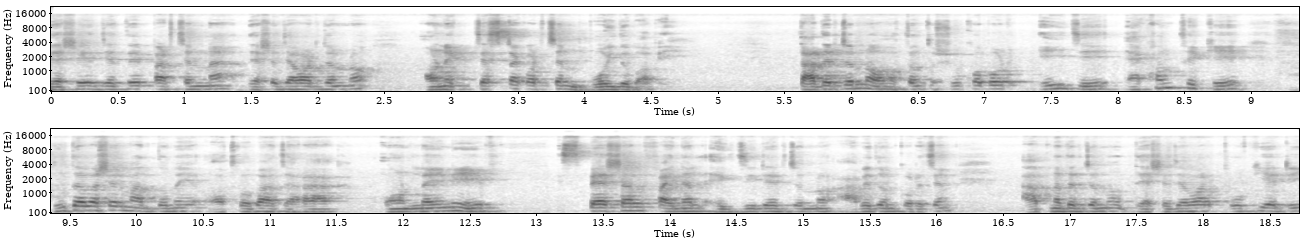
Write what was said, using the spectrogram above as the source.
দেশে যেতে পারছেন না, দেশে যাওয়ার জন্য অনেক চেষ্টা করছেন বৈধভাবে। তাদের জন্য অত্যন্ত সুখবর এই যে এখন থেকে দূতাবাসের মাধ্যমে অথবা যারা অনলাইনে স্পেশাল ফাইনাল এক্সিটের জন্য আবেদন করেছেন, আপনাদের জন্য দেশে যাওয়ার প্রক্রিয়াটি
